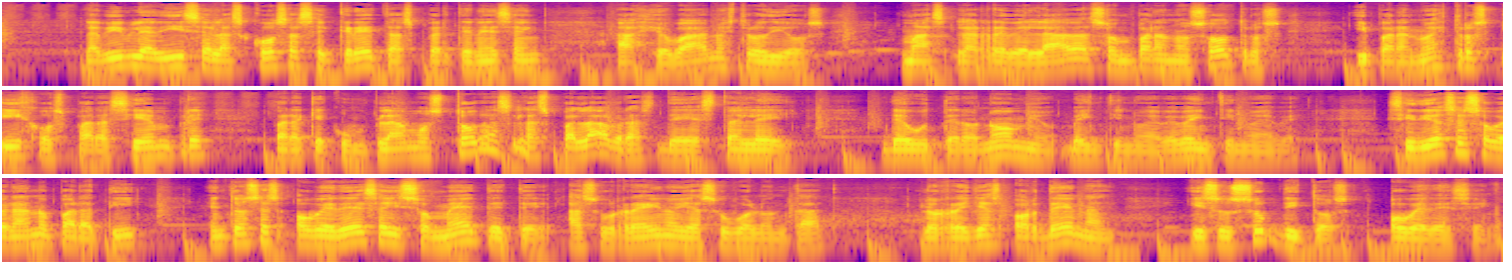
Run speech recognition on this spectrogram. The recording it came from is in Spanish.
La Biblia dice las cosas secretas pertenecen a Jehová nuestro Dios, mas las reveladas son para nosotros y para nuestros hijos para siempre, para que cumplamos todas las palabras de esta ley. Deuteronomio 29:29. 29. Si Dios es soberano para ti, entonces obedece y sométete a su reino y a su voluntad. Los reyes ordenan y sus súbditos obedecen.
